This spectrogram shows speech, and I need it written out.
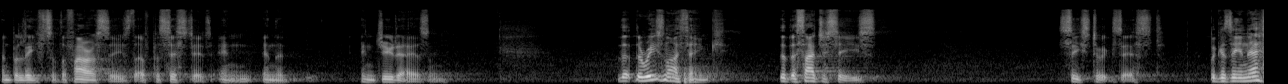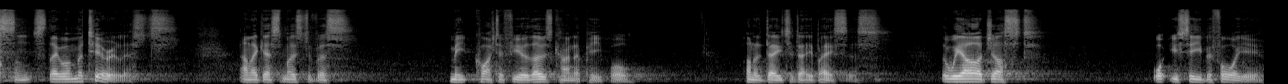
and beliefs of the Pharisees that have persisted in, in, the, in Judaism. The, the reason I think that the Sadducees ceased to exist, because in essence they were materialists. And I guess most of us meet quite a few of those kind of people on a day to day basis. That we are just what you see before you.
